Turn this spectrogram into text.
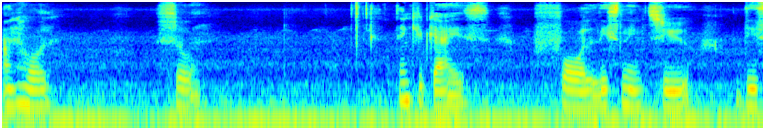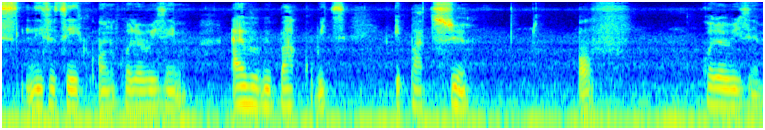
and all. So thank you guys for listening to this little take on colorism. I will be back with a part two of colorism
